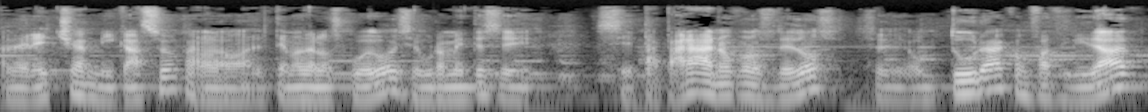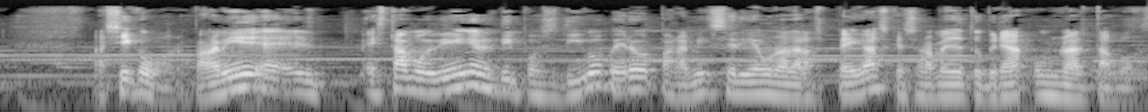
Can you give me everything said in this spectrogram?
a derecha en mi caso para el tema de los juegos y seguramente se, se tapará ¿no? con los dedos, se obtura con facilidad. Así que bueno, para mí eh, está muy bien el dispositivo, pero para mí sería una de las pegas que solamente tuviera un altavoz.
